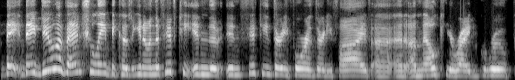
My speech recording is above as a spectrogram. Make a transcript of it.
They they do eventually because you know in the fifteen in the in fifteen thirty four and thirty five uh, a, a Melchiorite group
